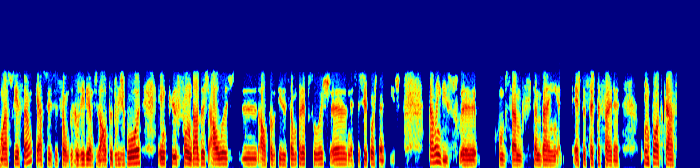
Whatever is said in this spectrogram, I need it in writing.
uma associação, que é a Associação de Residentes da Alta de Lisboa, em que são dadas aulas de alfabetização para pessoas nestas circunstâncias. Além disso, começamos também esta sexta-feira um podcast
